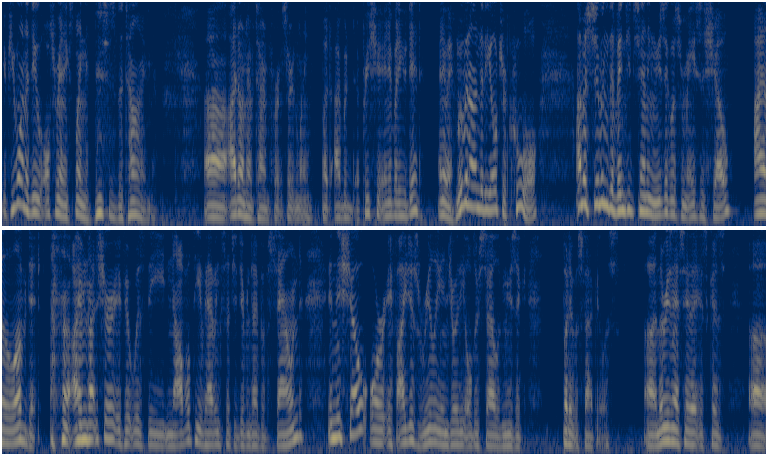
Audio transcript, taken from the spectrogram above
if you want to do Ultraman Explained, this is the time. Uh, I don't have time for it, certainly, but I would appreciate anybody who did. Anyway, moving on to the Ultra Cool. I'm assuming the vintage sounding music was from Ace's show. I loved it. I'm not sure if it was the novelty of having such a different type of sound in this show or if I just really enjoy the older style of music, but it was fabulous. Uh, and the reason I say that is because uh,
